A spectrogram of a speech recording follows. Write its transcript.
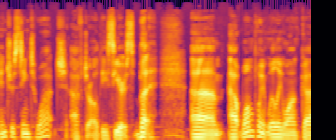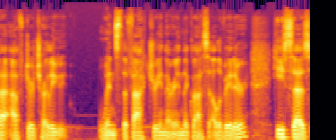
interesting to watch after all these years. But um, at one point, Willy Wonka, after Charlie wins the factory and they're in the glass elevator, he says,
